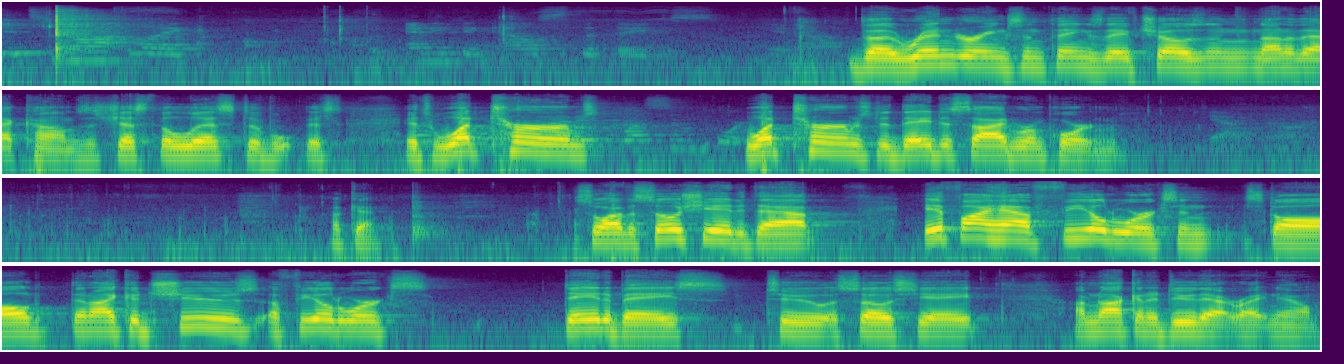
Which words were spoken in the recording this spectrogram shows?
It's not like anything else that they, you know? The renderings and things they've chosen, none of that comes. It's just the list of, it's, it's what terms, what terms did they decide were important. Yeah. Okay. So I've associated that. If I have Fieldworks installed, then I could choose a Fieldworks database to associate. I'm not going to do that right now.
